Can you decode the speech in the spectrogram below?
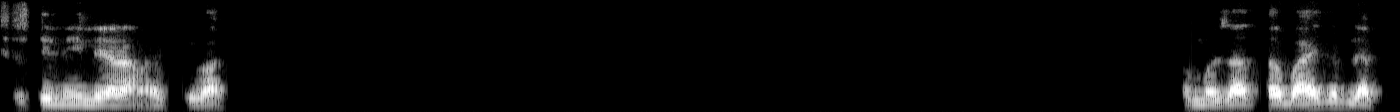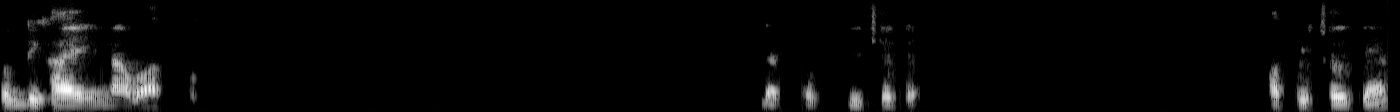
एस नहीं ले रहा मैं इसके बाद। तो मज़ा तब आए जब लैपटॉप दिखाए ही ना वो आपको। लैपटॉप पीछे थे। वापस चलते हैं।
